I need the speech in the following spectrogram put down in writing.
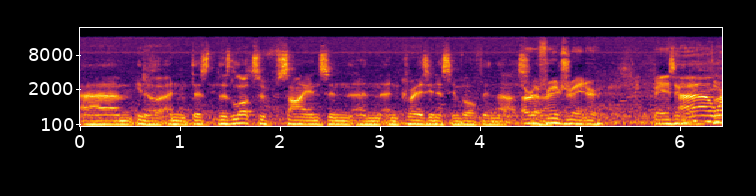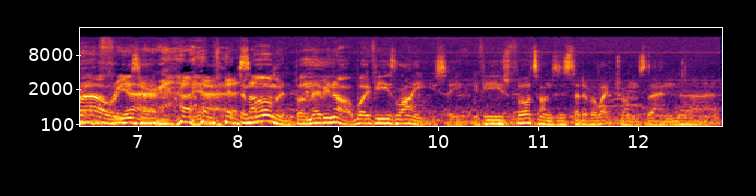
Um, you know, and there's there's lots of science and, and, and craziness involved in that. A so. refrigerator, basically. Ah, well, freezer. Yeah, yeah at the moment, but maybe not. What if you use light? You see, if you use photons instead of electrons, then uh,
